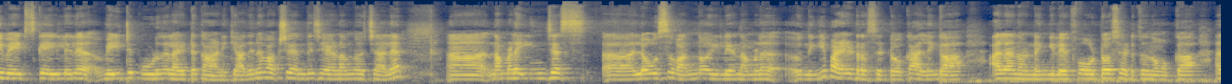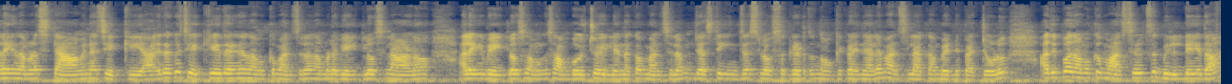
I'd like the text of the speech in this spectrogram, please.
ഈ വെയിറ്റ് സ്കെയിലിൽ വെയിറ്റ് കൂടുതലായിട്ട് കാണിക്കുക അതിന് പക്ഷേ എന്ത് ചെയ്യണം എന്ന് വെച്ചാൽ നമ്മൾ ഇഞ്ചസ് ലോസ് വന്നോ ഇല്ലേ നമ്മൾ ഒന്നെങ്കിൽ പഴയ ഡ്രസ്സ് ഇട്ട് നോക്കുക അല്ലെങ്കിൽ അല്ലാന്നുണ്ടെങ്കിൽ ഫോട്ടോസ് എടുത്ത് നോക്കുക അല്ലെങ്കിൽ നമ്മൾ സ്റ്റാമിന ചെക്ക് ചെയ്യുക ഇതൊക്കെ ചെക്ക് ചെയ്ത് കഴിഞ്ഞാൽ നമുക്ക് മനസ്സിലാവും നമ്മുടെ വെയിറ്റ് ലോസിലാണോ അല്ലെങ്കിൽ വെയിറ്റ് ലോസ് നമുക്ക് സംഭവിച്ചോ ഇല്ലെന്നൊക്കെ മനസ്സിലാവും. ജസ്റ്റ് ഇഞ്ചസ് ലോസ് ഒക്കെ എടുത്ത് നോക്കിക്കഴിഞ്ഞാലേ മനസ്സിലാക്കാൻ വേണ്ടി പറ്റുള്ളൂ. അതിപ്പോൾ നമുക്ക് മസിൽസ് ബിൽഡ് ചെയ്താൽ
